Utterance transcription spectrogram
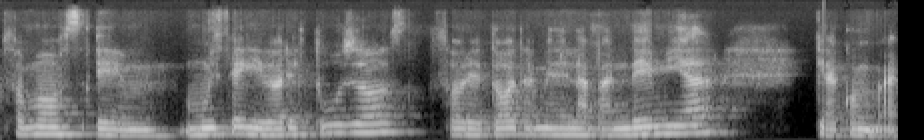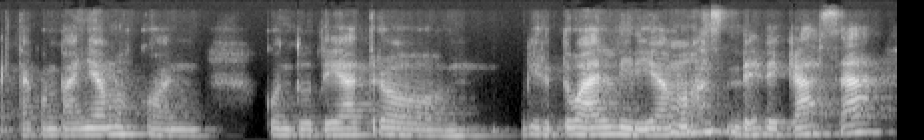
somos eh, muy seguidores tuyos, sobre todo también en la pandemia, que te acompañamos con, con tu teatro virtual, diríamos, desde casa,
